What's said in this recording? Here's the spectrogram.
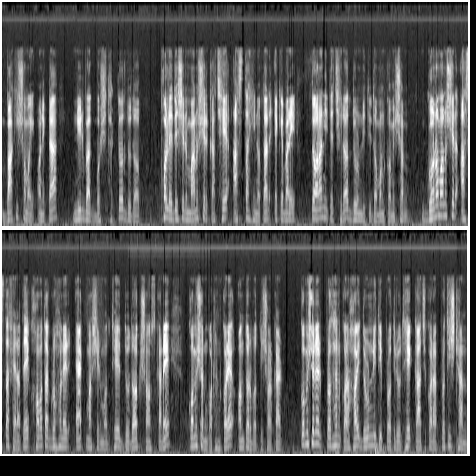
বাকি সময় অনেকটা নির্বাক বসে থাকত দুদক। ফলে দেশের মানুষের কাছে আস্থাহীনতার একেবারে ত্বরান্বিতে ছিল দুর্নীতি দমন কমিশন। গণমানুষের আস্থা ফেরাতে ক্ষমতা গ্রহণের এক মাসের মধ্যে দুদক সংস্কারে কমিশন গঠন করে অন্তর্বর্তী সরকার। কমিশনের প্রধান করা হয় দুর্নীতি প্রতিরোধে কাজ করা প্রতিষ্ঠান,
